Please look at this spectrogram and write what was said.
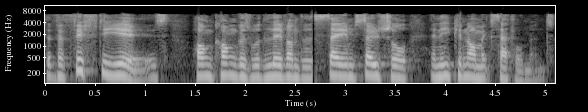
that for 50 years Hong Kongers would live under the same social and economic settlement.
